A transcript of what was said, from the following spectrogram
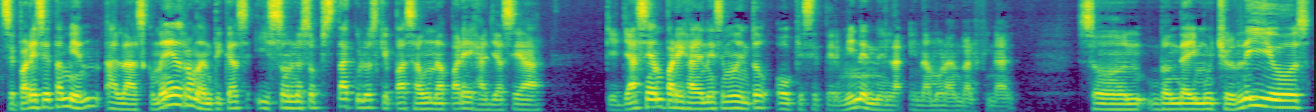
Se parece también a las comedias románticas y son los obstáculos que pasa una pareja, ya sea que ya sean pareja en ese momento o que se terminen enamorando al final. Son donde hay muchos líos,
